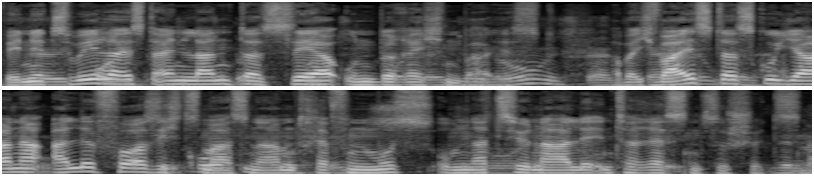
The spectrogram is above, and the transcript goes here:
Venezuela ist ein Land, das sehr unberechenbar ist. Aber ich weiß, dass Guyana alle Vorsichtsmaßnahmen treffen muss, um nationale Interessen zu schützen.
